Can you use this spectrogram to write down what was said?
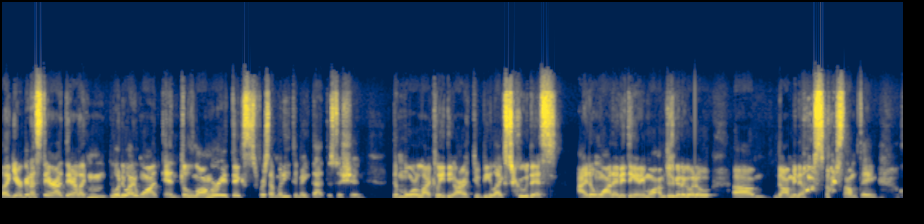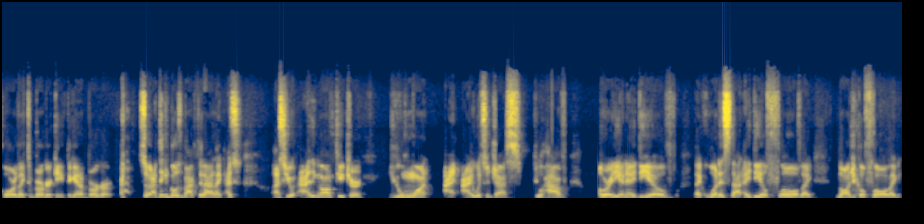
like you're gonna stare at there like hmm what do i want? And the longer it takes for somebody to make that decision the more likely they are to be like screw this i don't want anything anymore i'm just gonna go to um, Domino's or something, or like to Burger King to get a burger. So I think it goes back to that. Like as as you're adding on feature, you want I I would suggest to have already an idea of like what is that ideal flow of like logical flow. Like,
